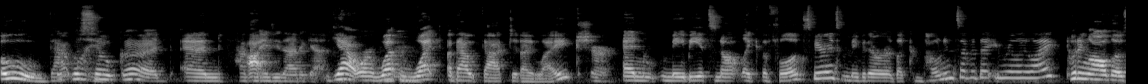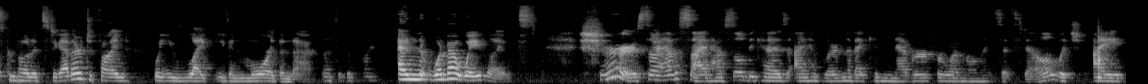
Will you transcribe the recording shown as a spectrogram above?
oh, that Good was point. so good. And how can I- i do that again yeah, or what Mhm. what about that did I like? sure And maybe it's not like the full experience, but maybe there are like components of it that you really like. Putting all those components together to find what you like even more than that. that's a good point And what about wavelengths? Sure. So I have a side hustle because I have learned that I can never for one moment sit still, which I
